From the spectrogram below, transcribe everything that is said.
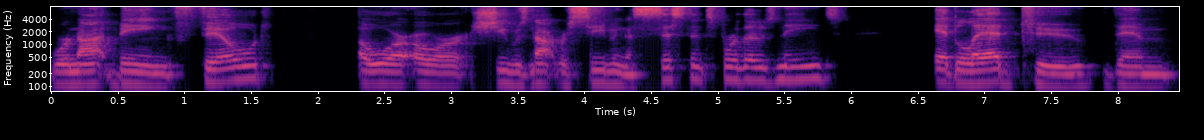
were not being filled or or she was not receiving assistance for those needs it led to them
